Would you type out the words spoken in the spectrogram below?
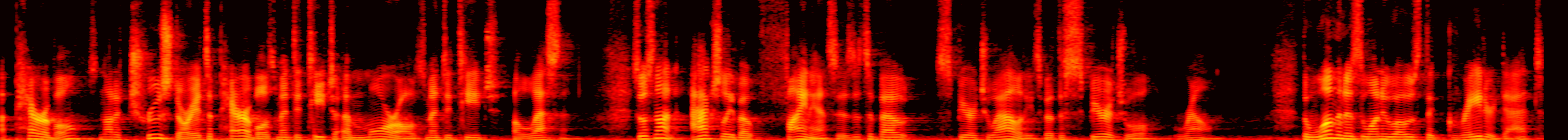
a parable. It's not a true story, it's a parable. It's meant to teach a moral, it's meant to teach a lesson. So it's not actually about finances, it's about spirituality, it's about the spiritual realm. The woman is the one who owes the greater debt,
